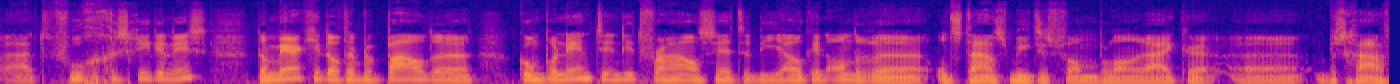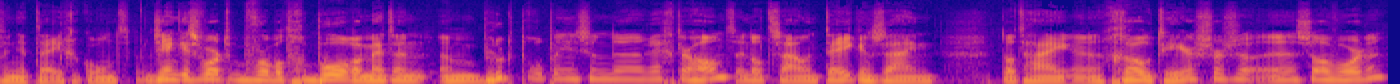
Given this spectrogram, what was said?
uit vroege geschiedenis, dan merk je dat er bepaalde componenten in dit verhaal zitten die je ook in andere ontstaansmythes van belangrijke eh, beschavingen tegenkomt. Genghis wordt bijvoorbeeld geboren met een, een bloedprop in zijn rechterhand. En dat zou een teken zijn dat hij een groot heerser zal worden.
